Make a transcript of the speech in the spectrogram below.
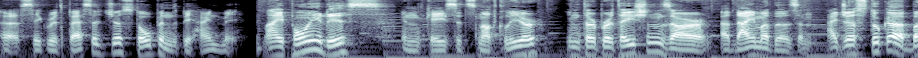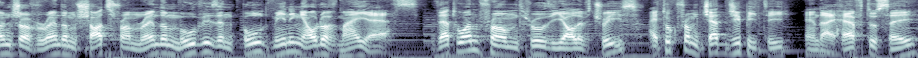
A secret passage just opened behind me. My point is, in case it's not clear, interpretations are a dime a dozen. I just took a bunch of random shots from random movies and pulled meaning out of my ass. That one from Through the Olive Trees I took from ChatGPT, and I have to say,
